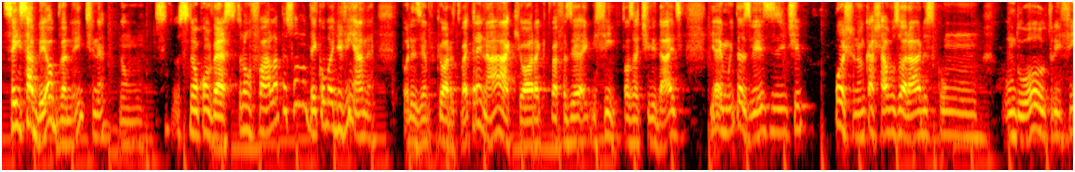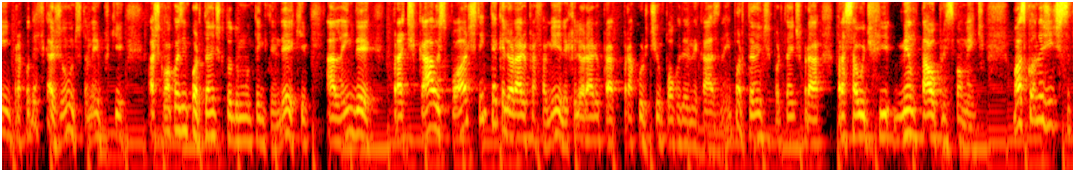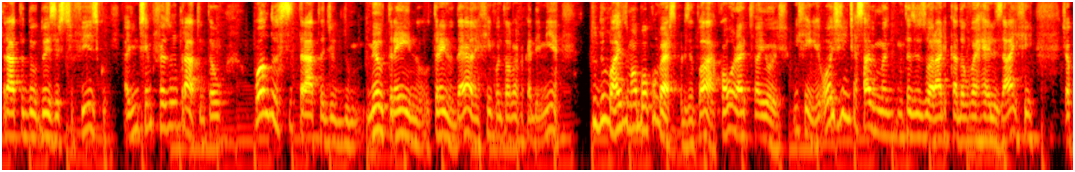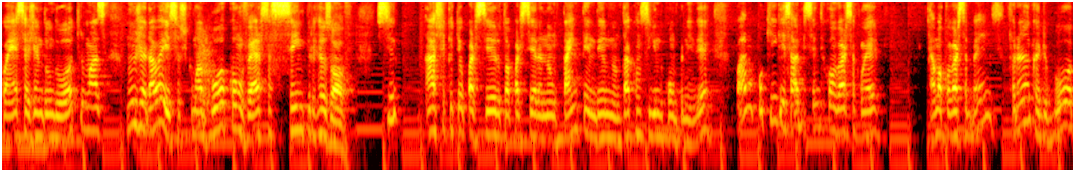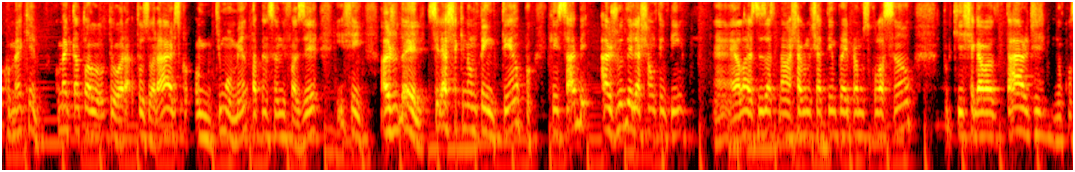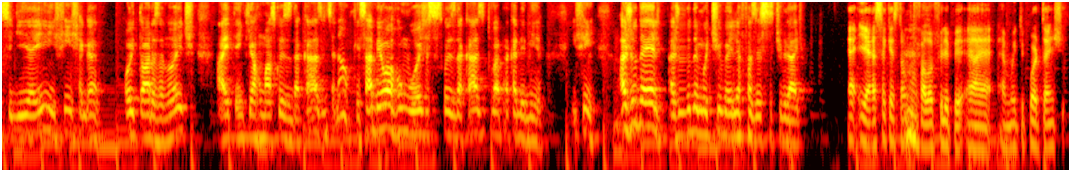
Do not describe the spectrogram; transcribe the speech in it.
sem saber, obviamente, né? Não, se, se não conversa, se tu não fala, a pessoa não tem como adivinhar, né? Por exemplo, que hora tu vai treinar, que hora que tu vai fazer, enfim, tuas atividades. E aí muitas vezes a gente poxa, não encaixava os horários com um do outro, enfim, para poder ficar juntos também, porque acho que uma coisa importante que todo mundo tem que entender é que, além de praticar o esporte, tem que ter aquele horário para a família, aquele horário para curtir um pouco dentro de casa, né? Importante, importante para a saúde mental, principalmente. Mas quando a gente se trata do, do exercício físico, a gente sempre fez um trato. Então, quando se trata de, do meu treino, o treino dela, enfim, quando ela vai para academia, tudo de uma boa conversa. Por exemplo, ah, qual horário tu vai hoje? Enfim, hoje a gente já sabe muitas vezes o horário que cada um vai realizar, enfim, já conhece a agenda um do outro, mas no geral é isso. Acho que uma boa conversa sempre resolve. Se acha que o teu parceiro, tua parceira não tá entendendo, não tá conseguindo compreender, para um pouquinho, quem sabe, sente conversa com ele. É uma conversa bem franca, de boa, como é que, como é que tá tua, teu horário, teus horários, em que momento tá pensando em fazer, enfim, ajuda ele. Se ele acha que não tem tempo, quem sabe ajuda ele a achar um tempinho. Né? Ela às vezes não, achava que não tinha tempo para ir para musculação, porque chegava tarde, não conseguia ir, enfim, chega 8 horas da noite, aí tem que arrumar as coisas da casa. A gente não, quem sabe eu arrumo hoje essas coisas da casa e tu vai para academia. Enfim, ajuda ele, ajuda e motiva ele a fazer essa atividade. É, e essa questão que tu falou, Felipe, é, é muito importante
